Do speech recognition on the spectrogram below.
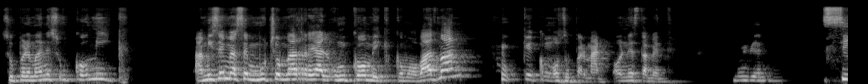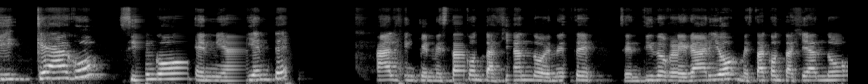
Superman es un cómic. A mí se me hace mucho más real un cómic como Batman que como Superman, honestamente. Muy bien. Sí, ¿qué hago si tengo en mi ambiente alguien que me está contagiando en este sentido gregario, me está contagiando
